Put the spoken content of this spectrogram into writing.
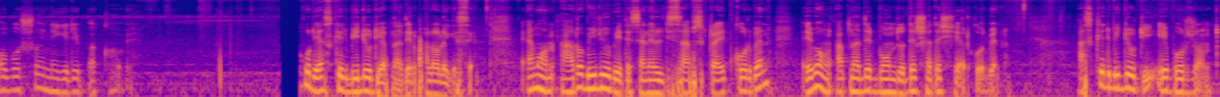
অবশ্যই নেগেটিভ বাক্য হবে। করি আজকের ভিডিওটি আপনাদের ভালো লেগেছে। এমন আরও ভিডিও পেতে চ্যানেলটি সাবস্ক্রাইব করবেন এবং আপনাদের বন্ধুদের সাথে শেয়ার করবেন। আজকের ভিডিওটি এ পর্যন্ত।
